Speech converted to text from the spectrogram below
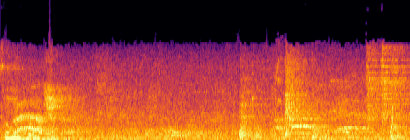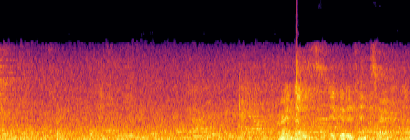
Someone from Amp. All right, that was a good attempt. Sorry about that.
